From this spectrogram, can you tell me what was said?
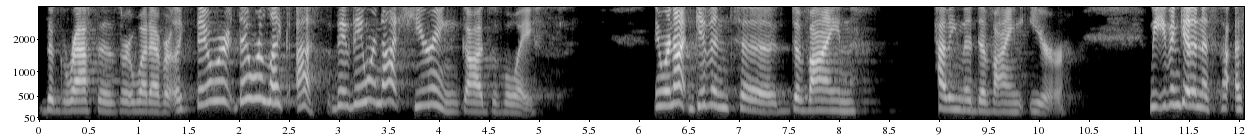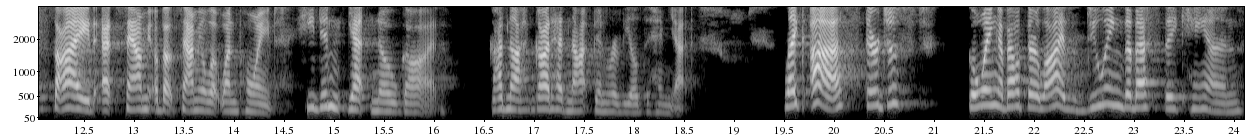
the grasses or whatever. Like they were they were like us. They, they were not hearing God's voice. They were not given to divine having the divine ear. We even get an aside at Samuel about Samuel at one point. He didn't yet know God. God, not, God had not been revealed to him yet. Like us, they're just going about their lives doing the best they can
